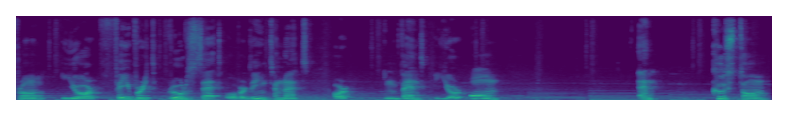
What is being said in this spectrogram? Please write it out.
from your favorite rule set over the internet or invent your own and custom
